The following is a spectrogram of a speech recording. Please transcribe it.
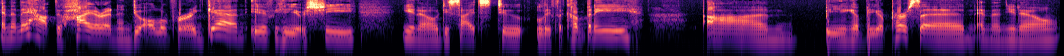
and then they have to hire and then do all over again if he or she, you know, decides to leave the company, um, being a bigger person and then you know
